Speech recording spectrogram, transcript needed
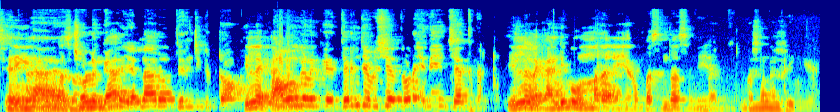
சரிங்க. சொல்லுங்க. எல்லாரும் தெரிஞ்சுக்கிட்டோம். இல்ல அவங்களுக்கு தெரிஞ்ச விஷயத்தோட இதையும் சேர்த்துக்கட்டும். இல்ல இல்ல கண்டிப்பா உண்மைதாங்க ஐயா. ரொம்ப சந்தோஷம் ஐயா. ரொம்ப நன்றிங்க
